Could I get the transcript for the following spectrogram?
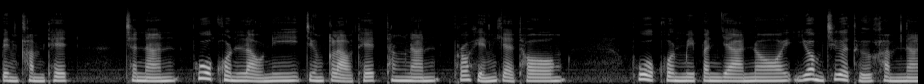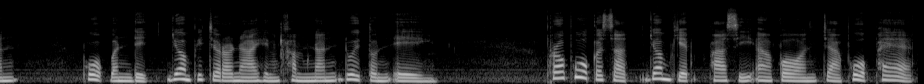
เป็นคำเท็จ ฉะนั้นพวกคนเหล่านี้จึงกล่าวเท็จทั้งนั้น เพราะเห็นแก่ท้อง พวกคนมีปัญญาน้อยย่อมเชื่อถือคำนั้น พวกบัณฑิตย่อมพิจารณาเห็นคำนั้นด้วยตนเอง เพราะพวกกษัตริย์ย่อมเก็บภาษีอากรจากพวกแพทย์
